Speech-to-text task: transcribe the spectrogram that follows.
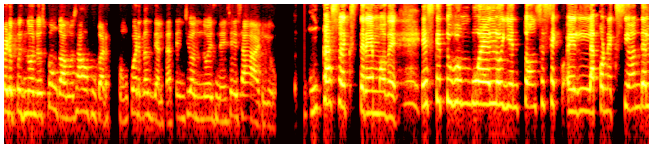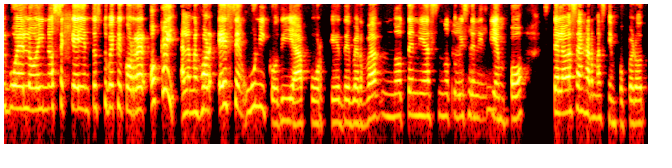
pero pues no nos pongamos a jugar con cuerdas de alta tensión, no es necesario. Un caso extremo de, es que tuve un vuelo y entonces eh, la conexión del vuelo y no sé qué, y entonces tuve que correr. Ok, a lo mejor ese único día, porque de verdad no tenías, no tuviste ni tiempo, te la vas a dejar más tiempo, pero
